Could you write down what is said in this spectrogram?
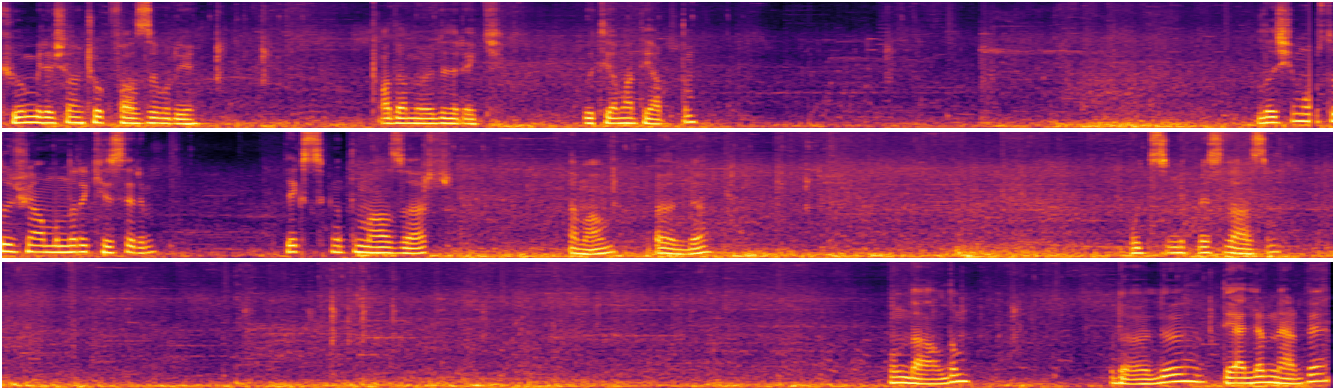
Q'um bile şu an çok fazla vuruyor. Adam öldü direkt. Ultimat yaptım. Flash'ım olsa şu an bunları keserim. Tek sıkıntı Malzar. Tamam öldü. Ultisinin bitmesi lazım. Bunu da aldım. Bu da öldü. Diğerleri nerede?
